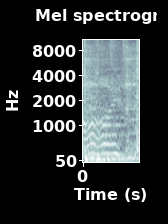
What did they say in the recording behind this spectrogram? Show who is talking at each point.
Speaker 1: high.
